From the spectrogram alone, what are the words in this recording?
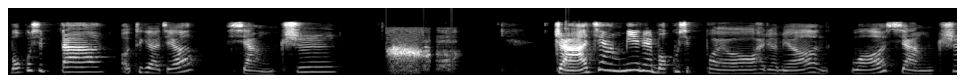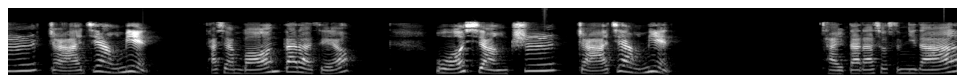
먹고 싶다. 어떻게 하죠? 想吃 炸酱面을 먹고 싶어요. 하려면 我想吃炸酱面 다시 한번 따라하세요. 我想吃炸酱面잘 따라하셨습니다.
